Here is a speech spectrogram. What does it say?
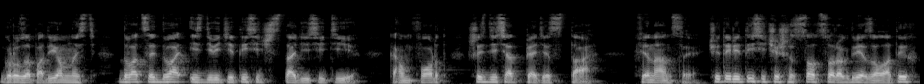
грузоподъемность 22 из 9110, комфорт 65 из 100, финансы 4642 золотых,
